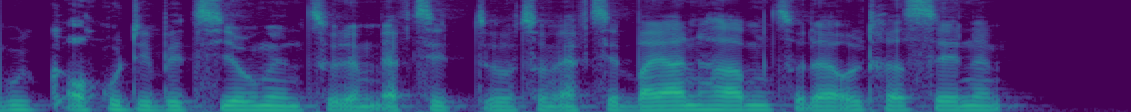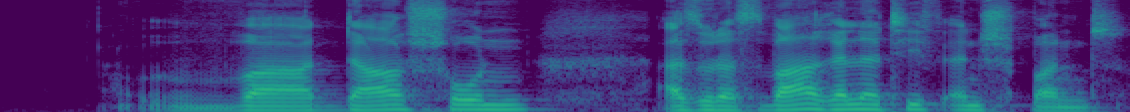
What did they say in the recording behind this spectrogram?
gut, auch gute Beziehungen zu dem FC, zum FC Bayern haben, zu der Ultraszene, war da schon, also das war relativ entspannt.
